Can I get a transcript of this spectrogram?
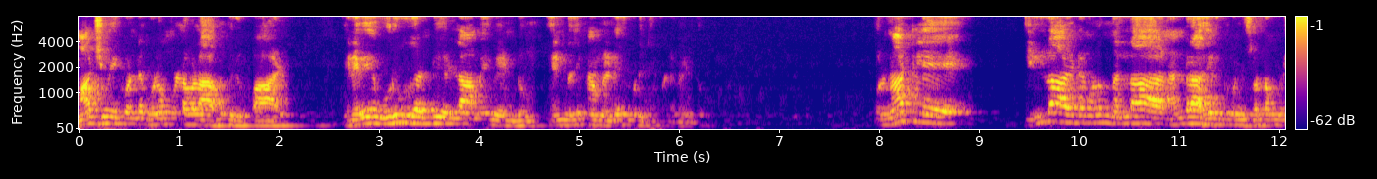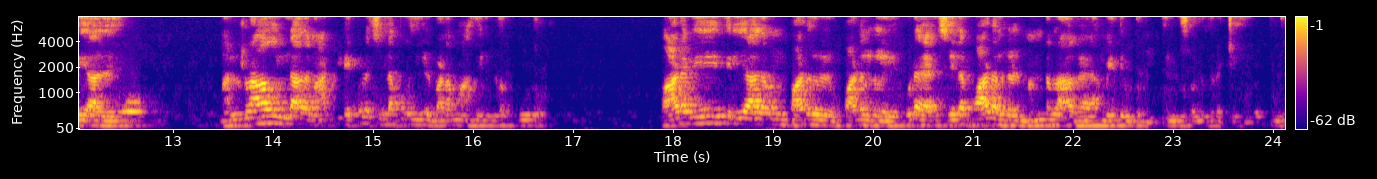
மாட்சிமை கொண்ட குணமுள்ளவளாகவும் இருப்பாள். எனவே உருவு கண்டு எல்லாமே வேண்டும் என்பதை நாம் நினைவுபடுத்திக் கொள்ள வேண்டும். ஒரு நாட்டிலே எல்லா இடங்களும் நல்லா நன்றாக இருக்கும் என்று சொல்ல முடியாது. நன்றாக இல்லாத நாட்டிலே கூட சில பகுதிகள் வளமாக இருக்கக்கூடும். பாடவே தெரியாதவன் பாடுகிற பாடல்களில் கூட சில பாடல்கள் நன்றாக அமைந்துவிடும் என்று சொல்லுகிற செய்யும் இந்த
